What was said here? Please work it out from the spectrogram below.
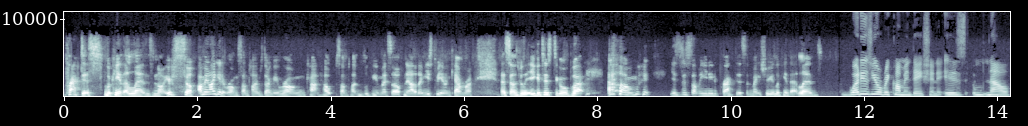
practice looking at the lens, not yourself. I mean, I get it wrong sometimes. Don't me wrong. Can't help sometimes looking at myself now that I'm used to being on camera. That sounds really egotistical, but um, it's just something you need to practice and make sure you're looking at that lens. what is your recommendation is now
